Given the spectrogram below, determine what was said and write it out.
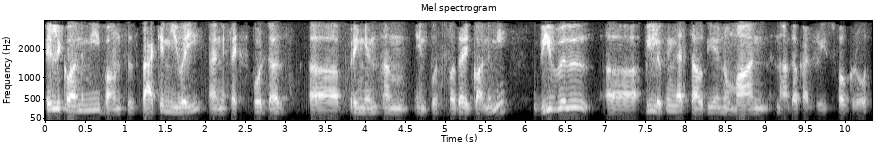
till economy bounces back in UAE and if expo does uh, bring in some inputs for the economy, we will uh, be looking at Saudi and Oman and other countries for growth.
